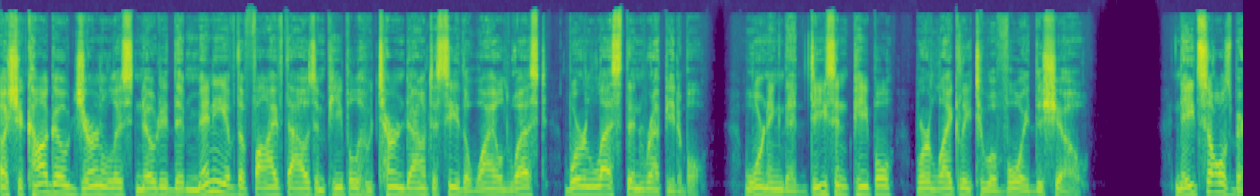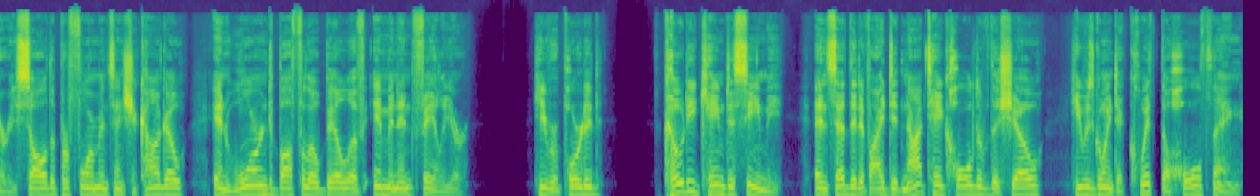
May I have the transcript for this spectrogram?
A Chicago journalist noted that many of the 5,000 people who turned out to see the Wild West were less than reputable, warning that decent people were likely to avoid the show. Nate Salsbury saw the performance in Chicago and warned Buffalo Bill of imminent failure. He reported, Cody came to see me and said that if I did not take hold of the show, he was going to quit the whole thing.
